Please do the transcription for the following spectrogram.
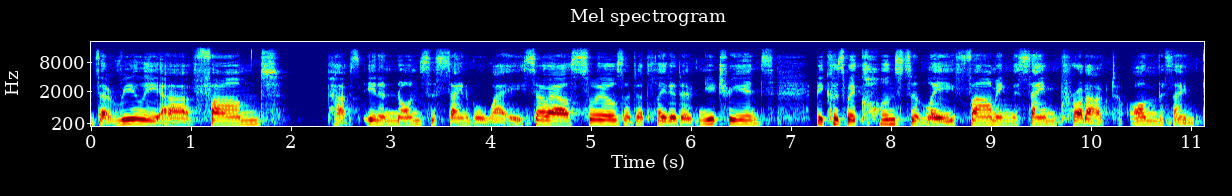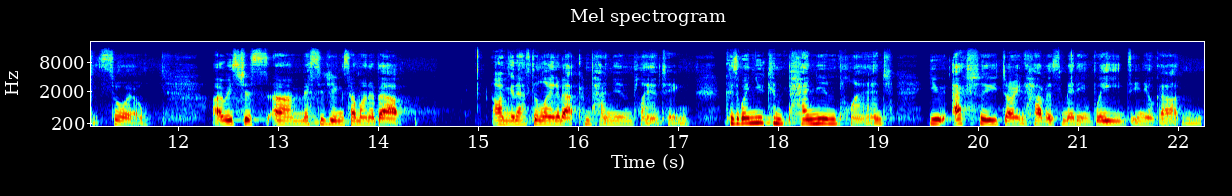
that really are farmed perhaps in a non-sustainable way. So our soils are depleted of nutrients because we're constantly farming the same product on the same soil. I was just um, messaging someone about I'm going to have to learn about companion planting because when you companion plant, you actually don't have as many weeds in your garden.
